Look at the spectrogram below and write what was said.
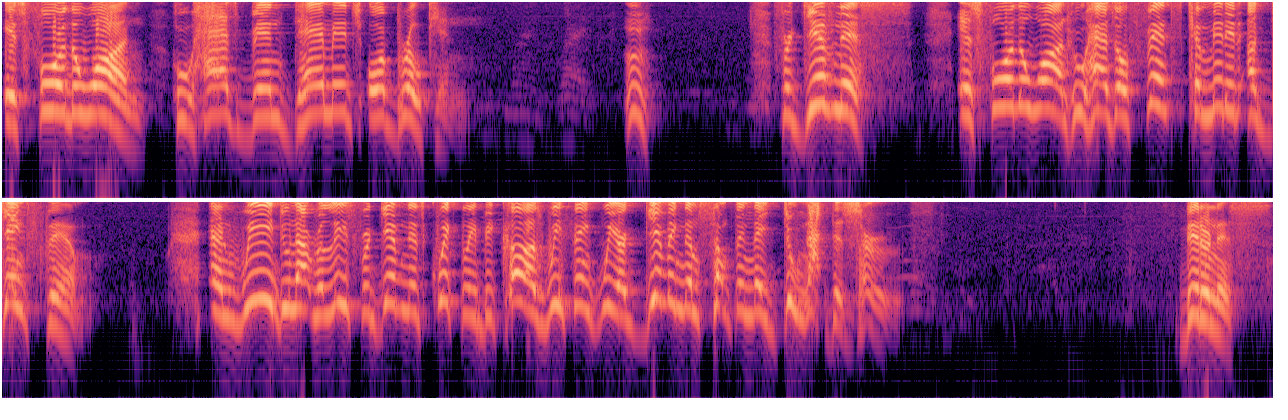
is for the one who has been damaged or broken Mm. Forgiveness is for the one who has offense committed against them. And we do not release forgiveness quickly because we think we are giving them something they do not deserve. Bitterness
